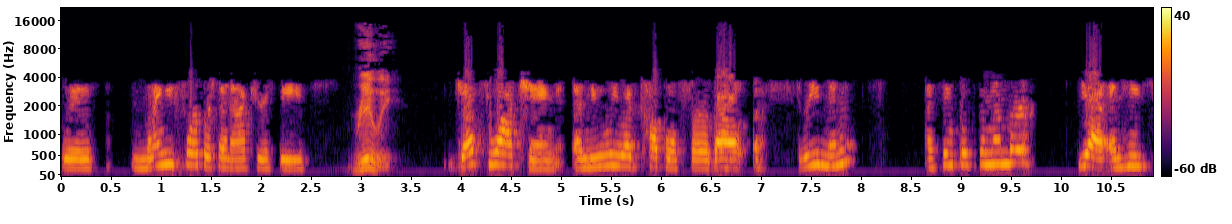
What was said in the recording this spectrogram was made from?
with 94% accuracy. Really? Just watching a newlywed couple for about three minutes, I think was the number. Yeah, and he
